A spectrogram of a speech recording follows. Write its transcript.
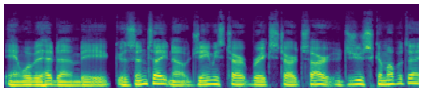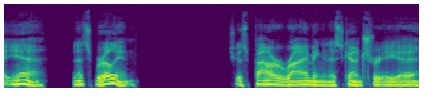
And what would the headline be? Gesundheit? No, Jamie's tart breaks Tartt's heart. Did you just come up with that? Yeah, that's brilliant. She goes, power rhyming in this country. Uh,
